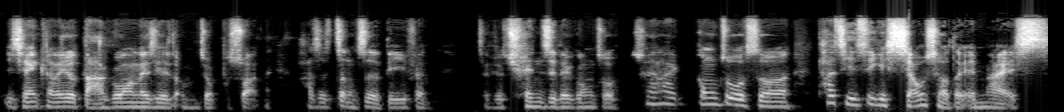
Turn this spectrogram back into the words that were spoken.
以前可能有打工那些我们就不算了，他是正式的第一份。这个全职的工作，所以他工作的时候呢，他其实是一个小小的 MIS，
